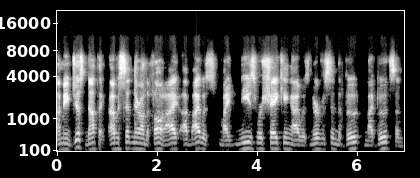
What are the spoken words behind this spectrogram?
I mean, just nothing. I was sitting there on the phone. I, I, I was my knees were shaking. I was nervous in the boot, my boots, and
